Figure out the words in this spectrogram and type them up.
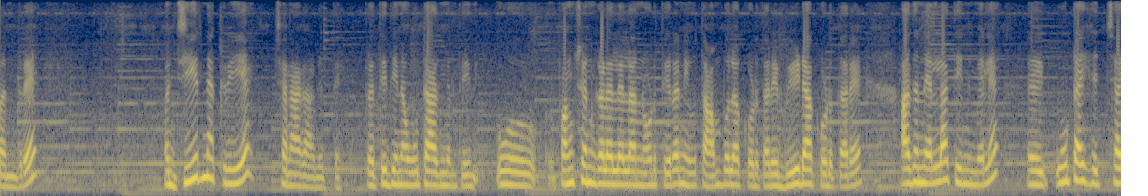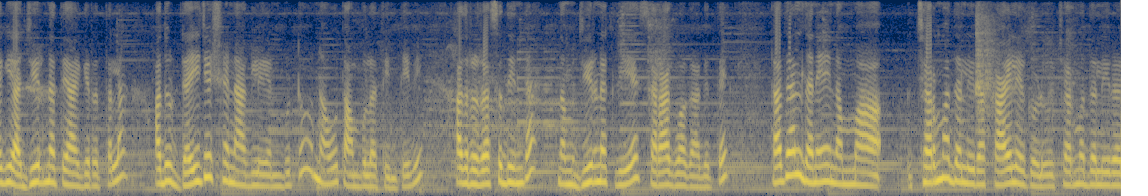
ಬಂದರೆ ಜೀರ್ಣಕ್ರಿಯೆ ಚೆನ್ನಾಗಾಗುತ್ತೆ. ಪ್ರತಿದಿನ ಊಟ ಆದಮೇಲೆ ಫಂಕ್ಷನ್ಗಳಲ್ಲೆಲ್ಲ ನೋಡ್ತೀರಾ, ನೀವು ತಾಂಬೂಲ ಕೊಡ್ತಾರೆ, ಬೀಡ ಕೊಡ್ತಾರೆ, ಅದನ್ನೆಲ್ಲ ತಿಂದಮೇಲೆ ಊಟ ಹೆಚ್ಚಾಗಿ ಅಜೀರ್ಣತೆ ಆಗಿರುತ್ತಲ್ಲ, ಅದು ಡೈಜೆಷನ್ ಆಗಲಿ ಅಂದ್ಬಿಟ್ಟು ನಾವು ತಾಂಬೂಲ ತಿಂತೀವಿ. ಅದರ ರಸದಿಂದ ನಮ್ಮ ಜೀರ್ಣಕ್ರಿಯೆ ಸರಾಗವಾಗುತ್ತೆ ಅದಲ್ದೇ ನಮ್ಮ ಚರ್ಮದಲ್ಲಿರೋ ಕಾಯಿಲೆಗಳು, ಚರ್ಮದಲ್ಲಿರೋ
